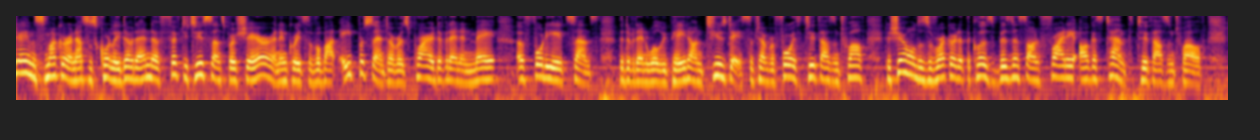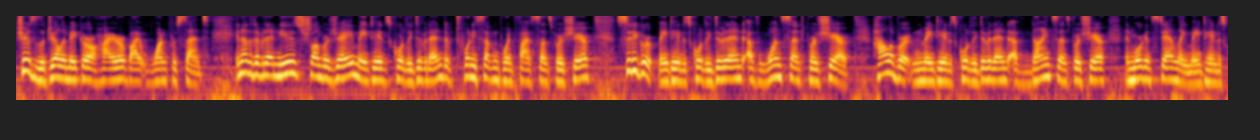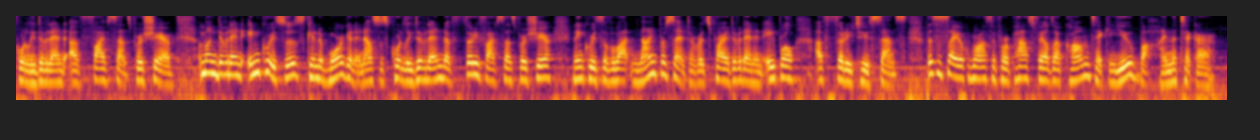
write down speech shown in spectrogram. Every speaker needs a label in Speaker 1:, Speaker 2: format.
Speaker 1: JM Smucker announces quarterly dividend of 52 cents per share, an increase of about 8% over his prior dividend in May of 48 cents. The dividend will be paid on Tuesday, September 4th, 2012 to shareholders of record at the close of business on Friday, August 10th, 2012. Shares of the jelly maker are higher by 1%. In other dividend news, Schlumberger maintains quarterly dividend of 27.5 cents per share. Citigroup maintained its quarterly dividend of 1 cent per share. Halliburton maintained its quarterly dividend of 9 cents per share and Morgan Stanley maintained its quarterly dividend of 5 cents per share. Among dividend increases, Kinder Morgan announced its quarterly dividend of 35 cents per share, an increase of about 9% over its prior dividend in April of 32 cents. This is Sayoko Murase for PassFail.com, taking you behind the ticker.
